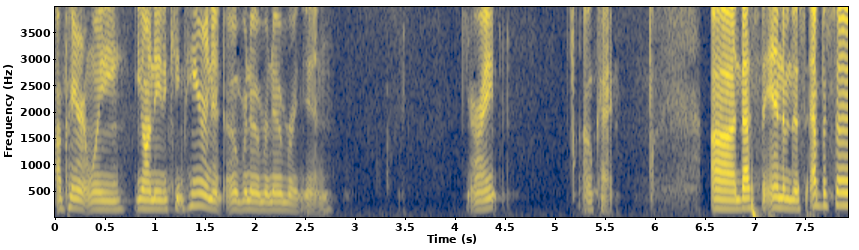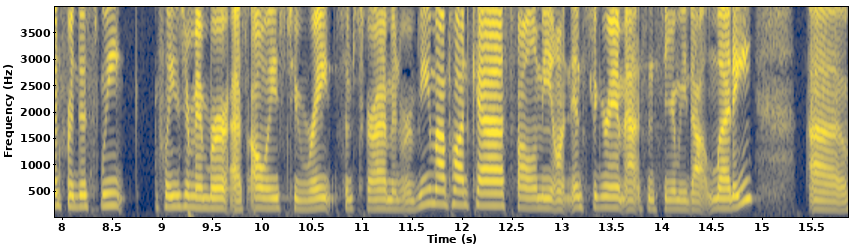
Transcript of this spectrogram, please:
apparently y'all need to keep hearing it over and over and over again. All right? Okay. Uh, that's the end of this episode for this week. Please remember, as always, to rate, subscribe, and review my podcast. Follow me on Instagram at sincerely.letty. Uh,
